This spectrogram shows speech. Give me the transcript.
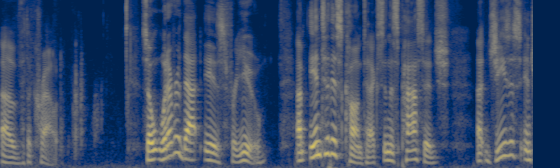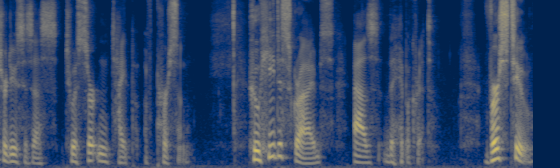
of the crowd. So, whatever that is for you, um, into this context, in this passage, uh, Jesus introduces us to a certain type of person who he describes as the hypocrite. Verse 2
